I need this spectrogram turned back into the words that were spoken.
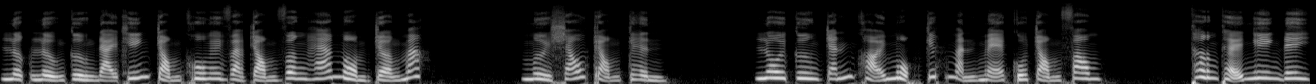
Lực lượng cường đại khiến trọng khuê và trọng vân há mồm trợn mắt. 16 trọng kình. Lôi cương tránh khỏi một kích mạnh mẽ của trọng phong. Thân thể nghiêng đi.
